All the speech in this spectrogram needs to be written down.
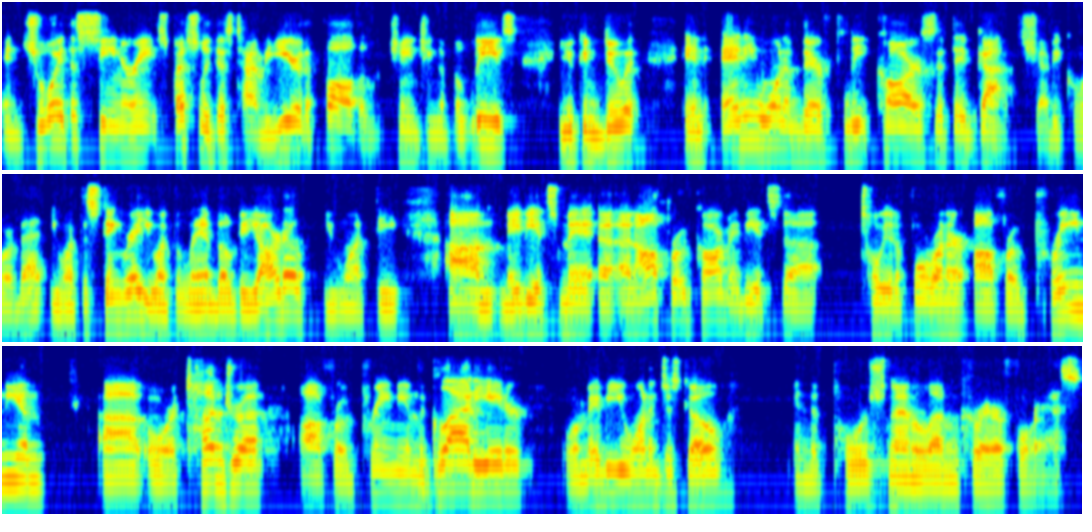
enjoy the scenery, especially this time of year, the fall, the changing of the leaves. You can do it in any one of their fleet cars that they've got. Chevy Corvette, you want the Stingray, you want the Lambo Gallardo, you want the, um, maybe it's ma- an off road car, maybe it's the Toyota 4Runner off road premium uh, or a Tundra off road premium, the Gladiator, or maybe you want to just go in the Porsche 911 Carrera 4S.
